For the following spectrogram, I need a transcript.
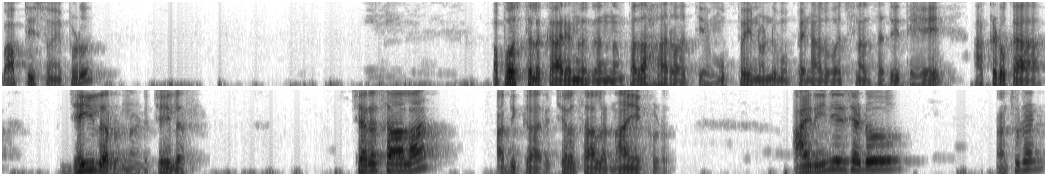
బాప్తిస్మం ఎప్పుడు? అపోస్తుల కార్యముల గ్రంథం పదహారో అధ్యాయం ముప్పై నుండి ముప్పై నాలుగు వచనాలు చదివితే అక్కడ ఒక జైలర్ ఉన్నాడు జైలర్. చెరసాల అధికారి చెరసాల నాయకుడు. ఆయన ఏం చేశాడు? చూడండి.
